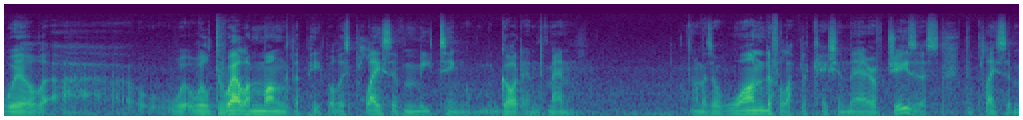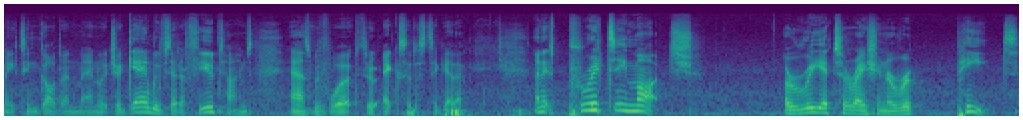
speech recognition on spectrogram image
will, uh, will, will dwell among the people, this place of meeting God and men. And there's a wonderful application there of Jesus, the place of meeting God and men, which again we've said a few times as we've worked through Exodus together. And it's pretty much a reiteration, a repeat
